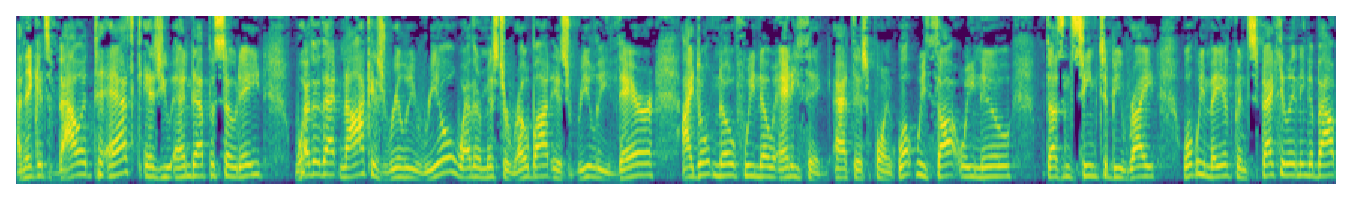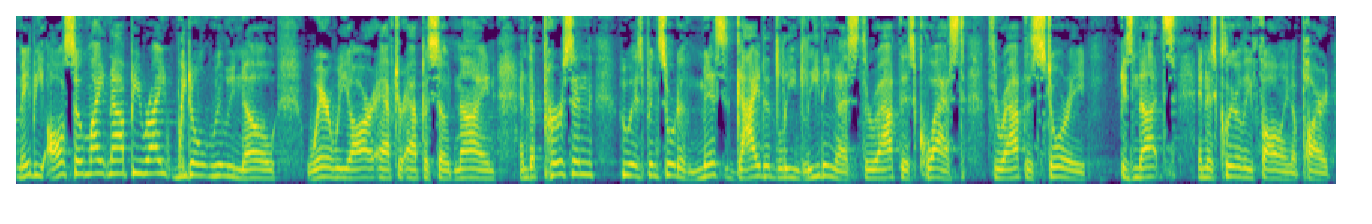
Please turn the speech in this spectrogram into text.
I think it's valid to ask as you end episode eight whether that knock is really real, whether Mr. Robot is really there. I don't know if we know anything at this point. What we thought we knew doesn't seem to be right. What we may have been speculating about maybe also might not be right. We don't really know where we are after episode nine. And the person who has been sort of misguidedly leading us throughout this quest, throughout this story, is nuts and is clearly falling apart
